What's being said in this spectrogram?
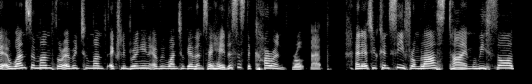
uh, once a month or every two months actually bringing everyone together and say hey this is the current roadmap. And as you can see from last time we thought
